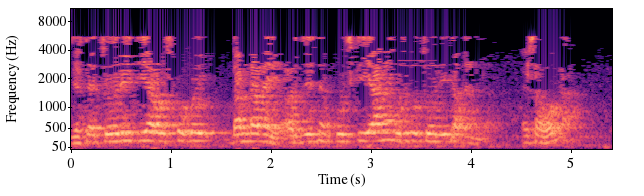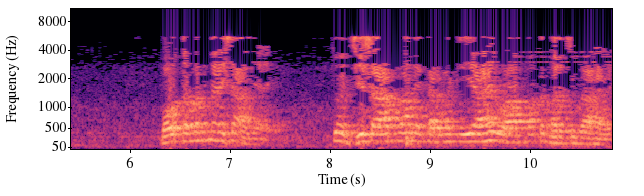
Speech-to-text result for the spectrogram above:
जिसने चोरी किया, उसको कोई दंड नहीं। और जिसने कुछ किया नहीं, उसको चोरी का दंड। ऐसा होगा? बहुत मत में ऐसा आ जाएगा। तो जिस आत्मा ने कर्म किया है वह आत्मा तो मर चुका है।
